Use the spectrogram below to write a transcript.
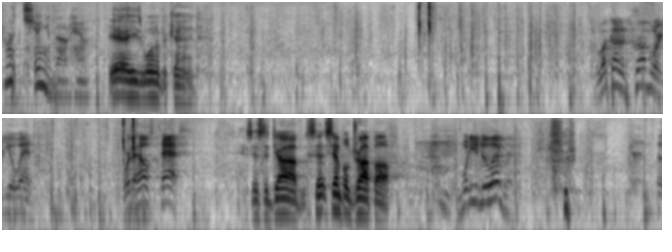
You weren't kidding about him. Yeah, he's one of a kind. What kind of trouble are you in? Where the hell's Tess? It's just a job. S- simple drop-off. What are you delivering? that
